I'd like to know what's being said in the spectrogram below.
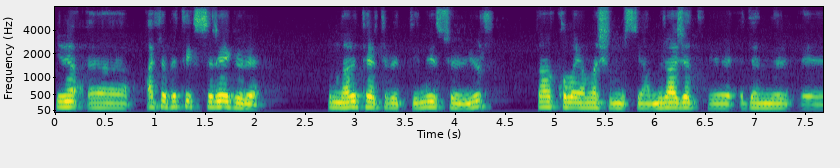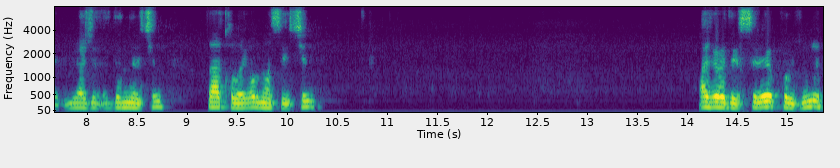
yine e, alfabetik sıraya göre bunları tertip ettiğini söylüyor. Daha kolay anlaşılması yani müracaat e, edenler e, müracaat edenler için daha kolay olması için alfabetik sıraya koyduğunu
